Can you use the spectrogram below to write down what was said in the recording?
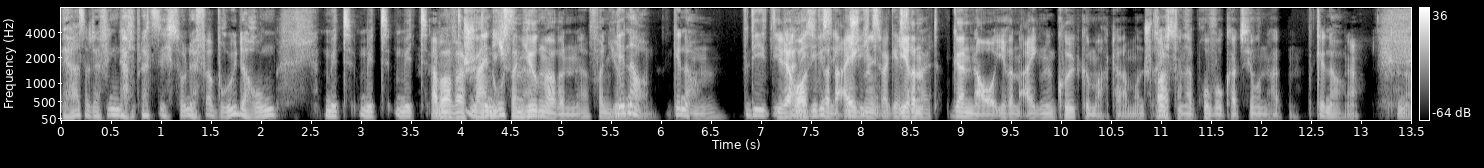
Ja, also da fing dann plötzlich so eine Verbrüderung mit mit mit. Aber mit, wahrscheinlich mit von Jüngeren, ne? Von Jüngeren. Genau, genau. Mhm. Die, die, die daraus ihren eigenen, ihren, genau, ihren eigenen Kult gemacht haben und Spaß Richtig. an der Provokation hatten. Genau, ja. genau.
